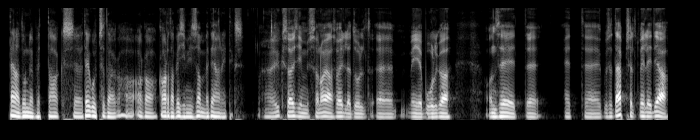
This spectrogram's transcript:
täna tunneb, et tahaks äh, tegutseda, aga, aga kardab esimesi samme teha näiteks? Äh, üks asi, mis on ajas välja tulnud meie puhul ka, on see, et, et kui sa täpselt veel ei tea,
